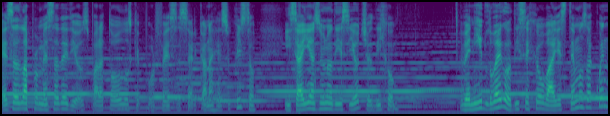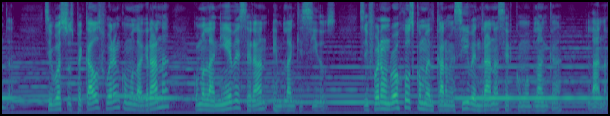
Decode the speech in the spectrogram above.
Esa es la promesa de Dios para todos los que por fe se acercan a Jesucristo. Isaías 1.18 dijo, Venid luego, dice Jehová, y estemos a cuenta. Si vuestros pecados fueran como la grana, como la nieve serán emblanquecidos. Si fueron rojos como el carmesí, vendrán a ser como blanca lana.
